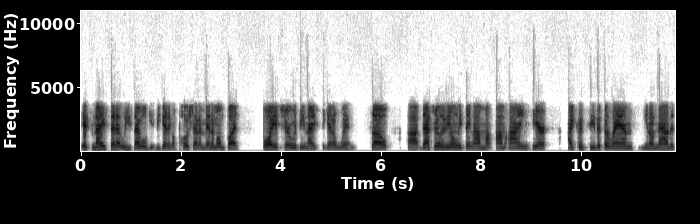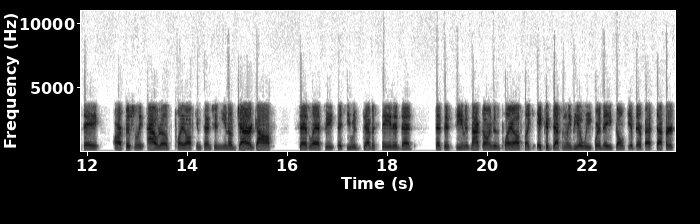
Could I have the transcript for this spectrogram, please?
it's nice that at least I will get, be getting a push at a minimum, but boy, it sure would be nice to get a win. So uh, that's really the only thing I'm I'm eyeing here. I could see that the Rams, you know, now that they are officially out of playoff contention, you know, Jared Goff said last week that he was devastated that that this team is not going to the playoffs. Like it could definitely be a week where they don't give their best effort.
